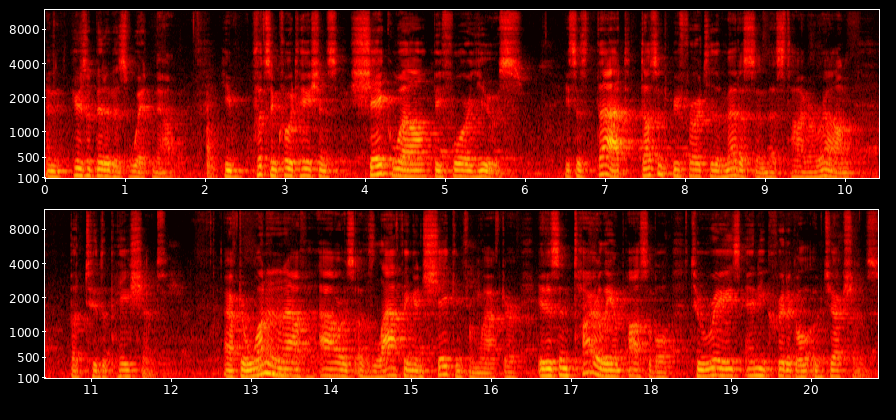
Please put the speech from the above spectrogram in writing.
And here's a bit of his wit now. He puts in quotations, shake well before use. He says, that doesn't refer to the medicine this time around, but to the patient. After one and a half hours of laughing and shaking from laughter, it is entirely impossible to raise any critical objections.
